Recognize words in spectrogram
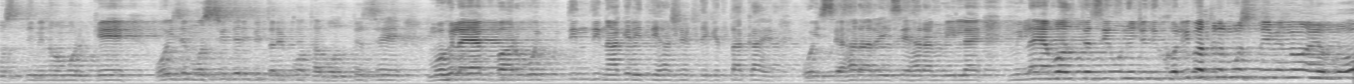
মুসলিমিন ওমরকে ওই যে মসজিদের ভিতরে কথা বলতেছে, মহিলা একবার ওই তিন দিন আগের ইতিহাসের দিকে তাকায়, ওই চেহারার এই চেহারা মিলায়, মিলাইয়া বলতেছে, উনি যদি খলিফাতুল মুসলিমিন হয় গো,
